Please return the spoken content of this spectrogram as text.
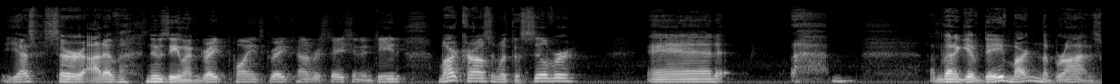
Yes, sir, out of New Zealand. Great points, great conversation indeed. Mark Carlson with the silver. And I'm going to give Dave Martin the bronze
